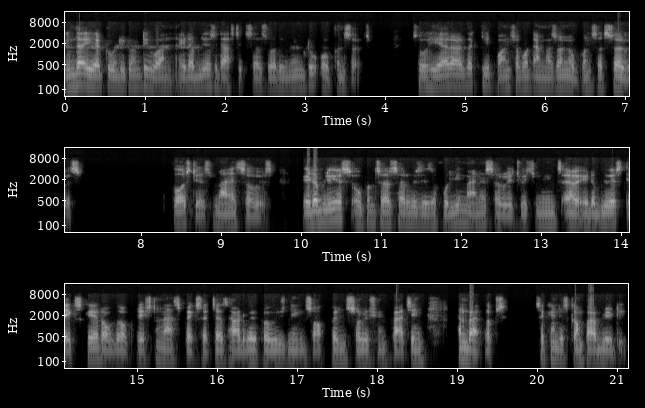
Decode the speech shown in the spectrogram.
In the year 2021, AWS Elasticsearch was renamed to OpenSearch. So here are the key points about Amazon OpenSearch service. First is managed service. AWS OpenSearch service is a fully managed service, which means uh, AWS takes care of the operational aspects such as hardware provisioning, software installation, patching, and backups. Second is compatibility.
